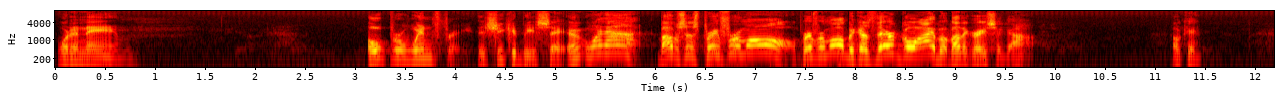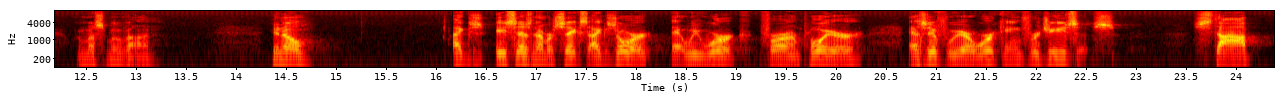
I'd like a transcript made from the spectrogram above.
What a name. Oprah Winfrey, that she could be saved. Why not? Bible says pray for them all. Pray for them all because they're go I, but by the grace of God. Okay. We must move on. You know, I, he says, number six, I exhort that we work for our employer as if we are working for Jesus. Stop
